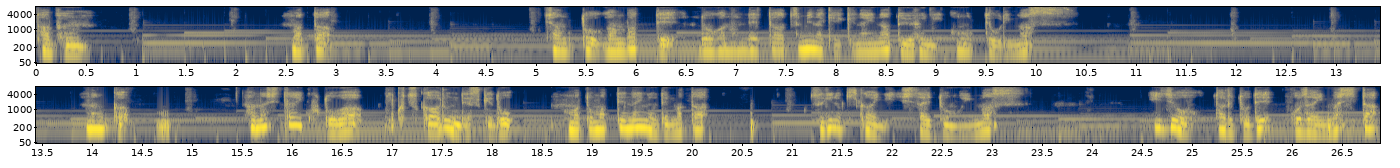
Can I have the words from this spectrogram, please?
多分、また、ちゃんと頑張って動画のネタ集めなきゃいけないなというふうに思っております。なんか、話したいことはいくつかあるんですけど、まとまってないのでまた次の機会にしたいと思います。以上、タルトでございました。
